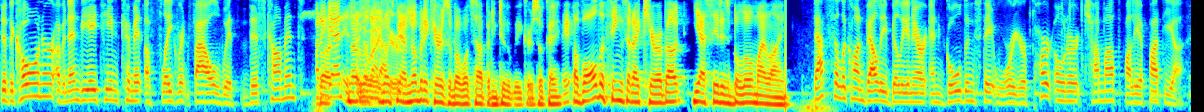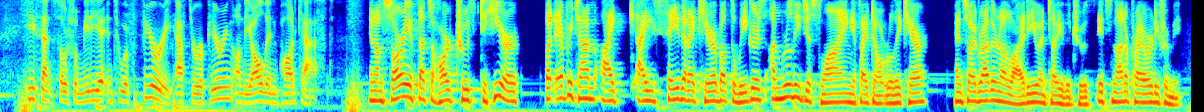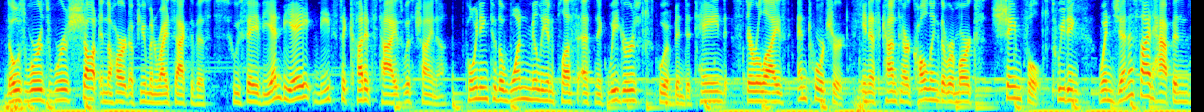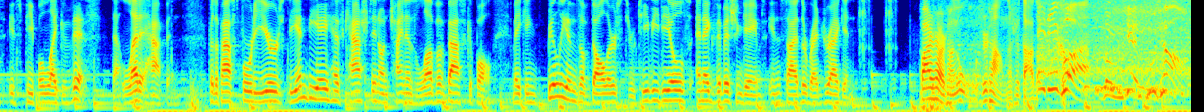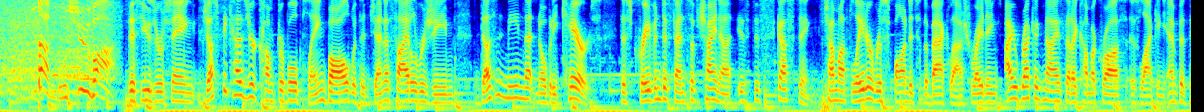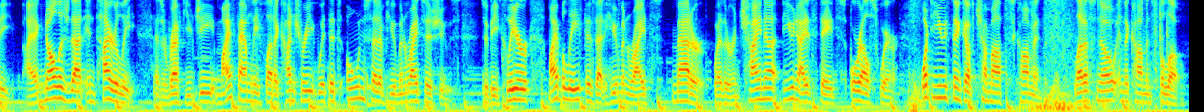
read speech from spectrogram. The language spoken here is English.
Did the co-owner of an NBA team commit a flagrant foul with this comment? But again, it's no, a let's, let's be honest, nobody cares about what's happening to the Uyghurs, okay? Of all the things that I care about, yes, it is below my line. That's Silicon Valley billionaire and Golden State Warrior part owner Chamath Palihapitiya. He sent social media into a fury after appearing on the All In podcast. And I'm sorry if that's a hard truth to hear, but every time I, I say that I care about the Uyghurs, I'm really just lying if I don't really care. And so I'd rather not lie to you and tell you the truth. It's not a priority for me. Those words were a shot in the heart of human rights activists who say the NBA needs to cut its ties with China, pointing to the 1 million plus ethnic Uyghurs who have been detained, sterilized, and tortured. Enes Kanter calling the remarks shameful, tweeting, When genocide happens, it's people like this that let it happen. For the past 40 years, the NBA has cashed in on China's love of basketball, making billions of dollars through TV deals and exhibition games inside the Red Dragon. 八十二场有五十场呢是打到。雷迪克冷箭出鞘，This user is saying, just because you're comfortable playing ball with a genocidal regime doesn't mean that nobody cares. This craven defense of China is disgusting. Chamath later responded to the backlash, writing, I recognize that I come across as lacking empathy. I acknowledge that entirely. As a refugee, my family fled a country with its own set of human rights issues. To be clear, my belief is that human rights matter, whether in China, the United States, or elsewhere. What do you think of Chamath's comments? Let us know in the comments below.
